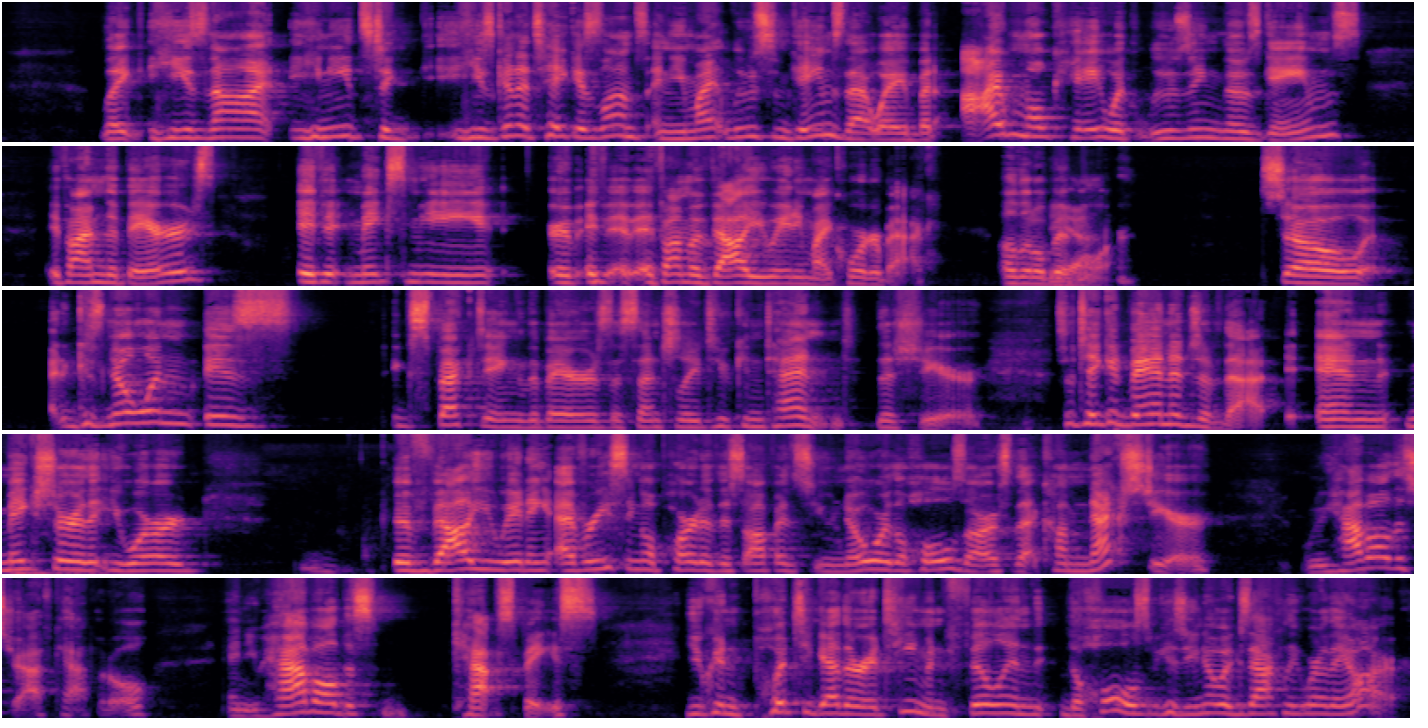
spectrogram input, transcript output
Like he's not, he needs to, he's going to take his lumps and you might lose some games that way. But I'm okay with losing those games if I'm the Bears, if it makes me, if, if I'm evaluating my quarterback a little bit yeah. more. So, because no one is expecting the Bears essentially to contend this year. So take advantage of that and make sure that you are evaluating every single part of this offense. You know where the holes are so that come next year, when we have all this draft capital and you have all this cap space, you can put together a team and fill in the holes because you know exactly where they are.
